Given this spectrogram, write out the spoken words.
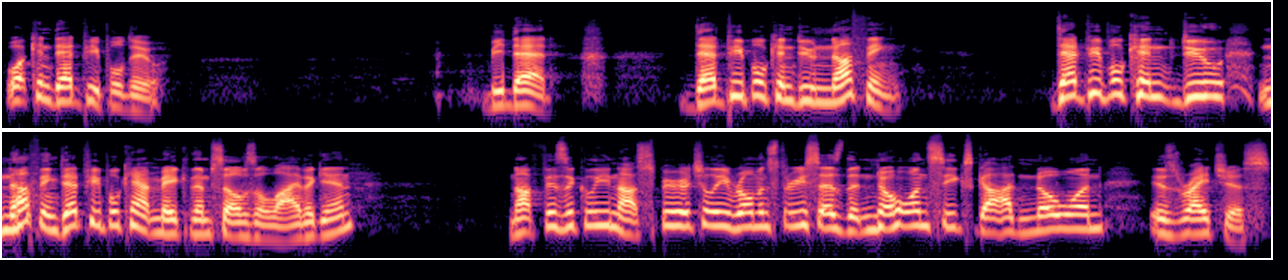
What can dead people do? be dead. Dead people can do nothing. Dead people can do nothing. Dead people can't make themselves alive again. Not physically, not spiritually. Romans 3 says that no one seeks God, no one is righteous.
